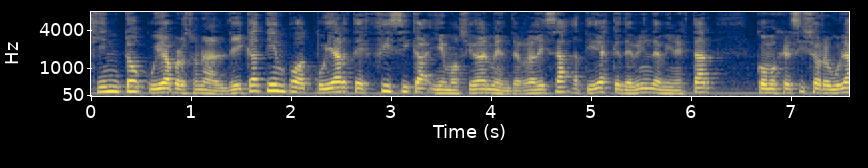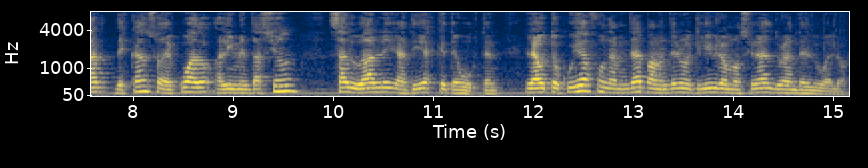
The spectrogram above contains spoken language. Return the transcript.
Quinto, cuidado personal. Dedica tiempo a cuidarte física y emocionalmente. Realiza actividades que te brinden bienestar como ejercicio regular, descanso adecuado, alimentación saludable y actividades que te gusten. El autocuidado es fundamental para mantener un equilibrio emocional durante el duelo.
